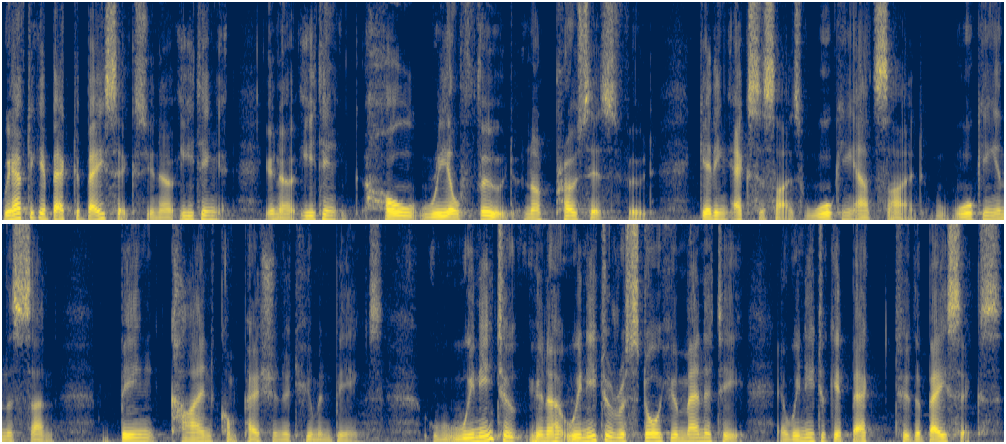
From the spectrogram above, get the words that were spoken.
We have to get back to basics. You know, eating, you know, eating whole, real food, not processed food getting exercise, walking outside, walking in the sun, being kind, compassionate human beings. We need to, you know, we need to restore humanity and we need to get back to the basics.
